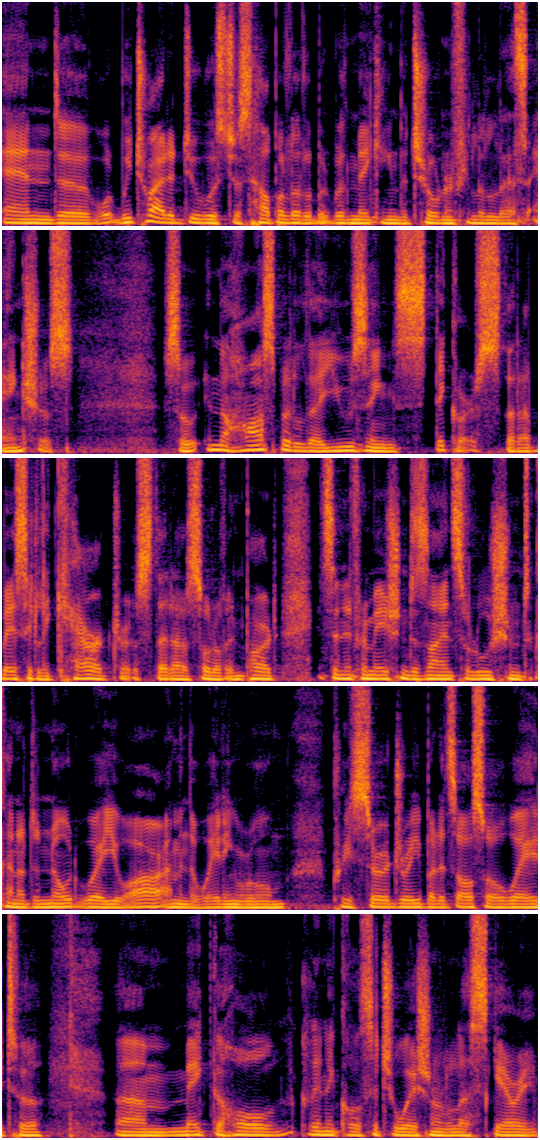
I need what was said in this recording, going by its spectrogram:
And uh, what we tried to do was just help a little bit with making the children feel a little less anxious. So in the hospital, they're using stickers that are basically characters that are sort of in part, it's an information design solution to kind of denote where you are. I'm in the waiting room pre surgery, but it's also a way to um, make the whole clinical situation a little less scary.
